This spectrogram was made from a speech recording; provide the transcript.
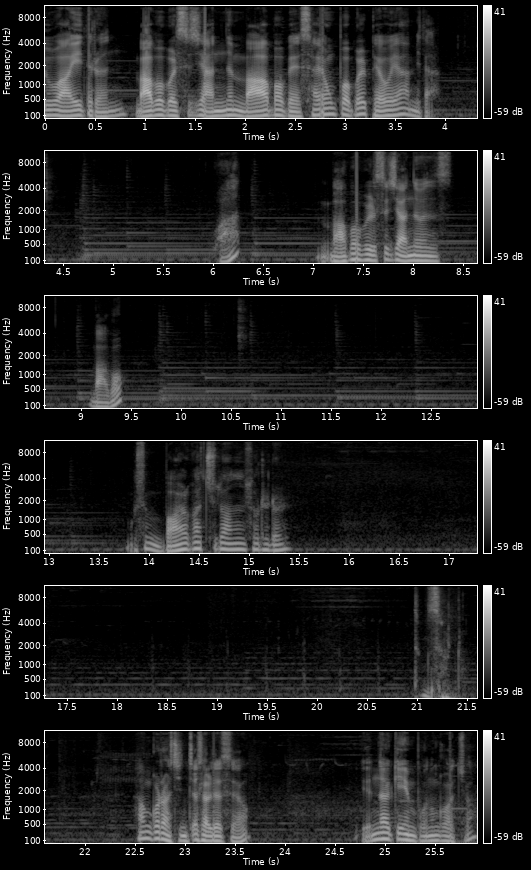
두 아이들은 마법을 쓰지 않는 마법의 사용법을 배워야 합니다. What? 마법을 쓰지 않는 스- 마법? 무슨 말 같지도 않은 소리를 등산로 한거라 진짜 잘 됐어요 옛날 게임 보는 거 같죠?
